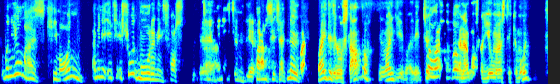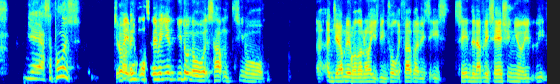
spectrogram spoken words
when Yilmaz came on, I mean, it, it showed more in his first yeah. 10 minutes than yeah. Barisic. Now, why, why, did he not start though? And Why did you, it took well, well, an hour for Yilmaz to come on? Yeah, I suppose. Do you know what I mean? Listen, I mean, you, you don't know what's happened, you know, in Germany, whether or not he's been totally fit, but he's, he's trained in every session. You know, he,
